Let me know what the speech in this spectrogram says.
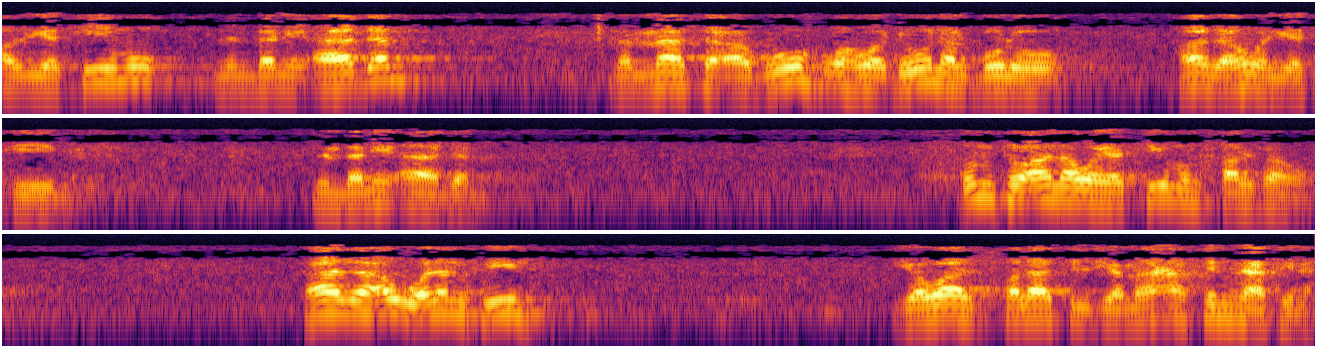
اليتيم من بني آدم. من مات أبوه وهو دون البلوغ. هذا هو اليتيم. من بني آدم. قمت أنا ويتيم خلفه. هذا أولا فيه جواز صلاة الجماعة في النافلة.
